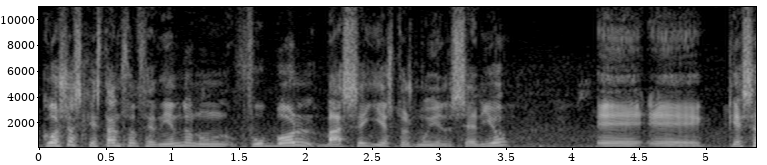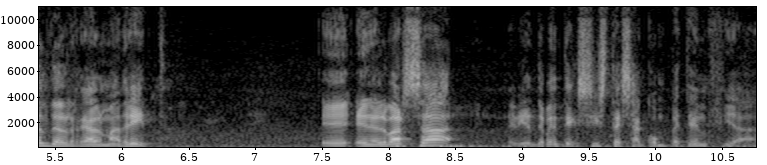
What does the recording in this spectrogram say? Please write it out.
cosas que están sucediendo en un fútbol base, y esto es muy en serio, eh, eh, que es el del Real Madrid. Eh, en el Barça, evidentemente, existe esa competencia.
